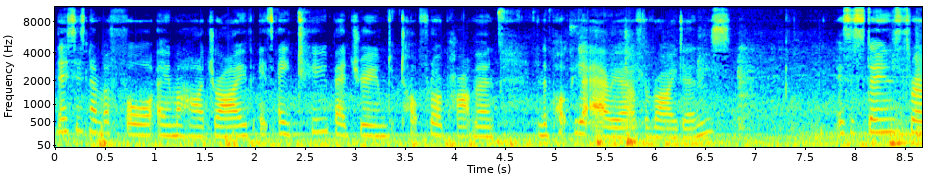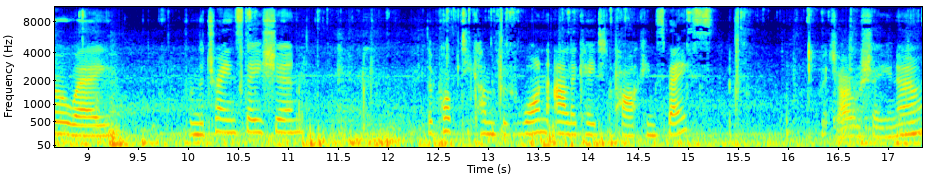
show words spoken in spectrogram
This is number four Omaha Drive. It's a two bedroomed top floor apartment in the popular area of the Rydens. It's a stone's throw away from the train station. The property comes with one allocated parking space, which I will show you now.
